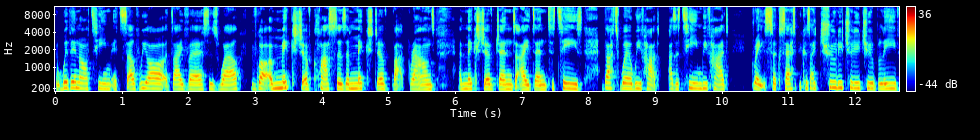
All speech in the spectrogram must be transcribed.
Within our team itself, we are diverse as well. We've got a mixture of classes, a mixture of backgrounds, a mixture of gender identities. That's where we've had, as a team, we've had great success because I truly, truly, truly believe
